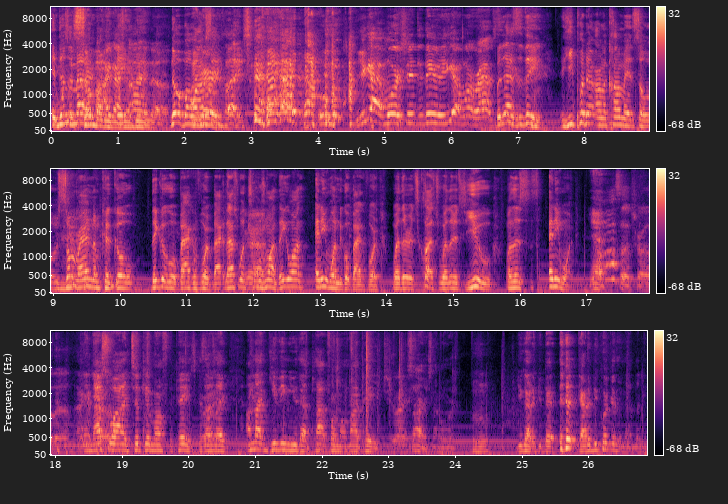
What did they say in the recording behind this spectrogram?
It doesn't matter. somebody I got jump time though. No, but what I I'm saying, Clutch. you got more shit to do. You got more raps. but to that's do. the thing. He put it on a comment, so some random could go. They could go back and forth. Back. That's what trolls want. They want anyone to go back and forth. Whether it's Clutch, whether it's you, whether it's anyone. Yeah. I'm yeah. also a troll though. I And that's troll. why I took him off the page because I was like, I'm not giving you that platform on my page. Right. Sorry, it's not gonna work. Mhm. You got to do better. got to be quicker than that, buddy.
